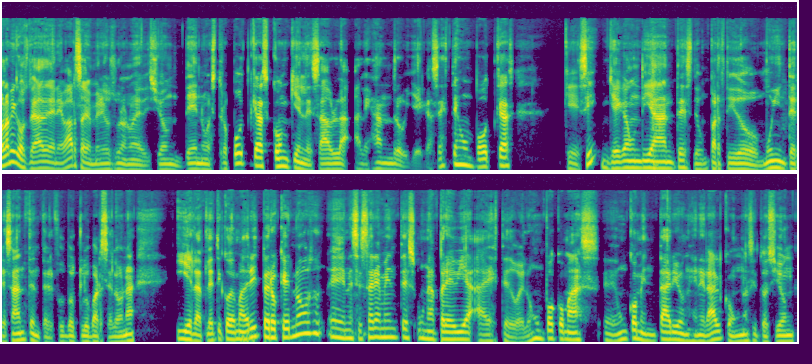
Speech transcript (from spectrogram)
Hola amigos de ADN Barça, bienvenidos a una nueva edición de nuestro podcast con quien les habla Alejandro Villegas. Este es un podcast que sí, llega un día antes de un partido muy interesante entre el Fútbol Club Barcelona y el Atlético de Madrid, pero que no eh, necesariamente es una previa a este duelo, es un poco más eh, un comentario en general con una situación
